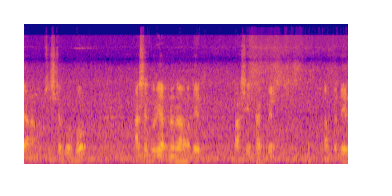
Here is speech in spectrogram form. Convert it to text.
জানানোর চেষ্টা করব। আশা করি আপনারা আমাদের পাশে থাকবেন। আপনাদের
